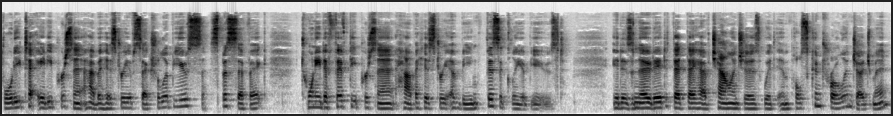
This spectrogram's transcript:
40 to 80% have a history of sexual abuse specific. 20 to 50% have a history of being physically abused. It is noted that they have challenges with impulse control and judgment,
